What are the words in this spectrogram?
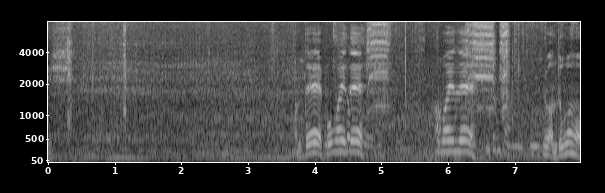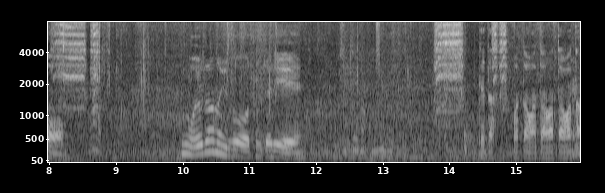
이씨. 안 돼, 뽑아야 돼. 뽑아야 돼. 이거 안 들어가노? 이거 왜 이러노, 이거, 천짜리. 됐다. 왔다, 왔다, 왔다, 왔다.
